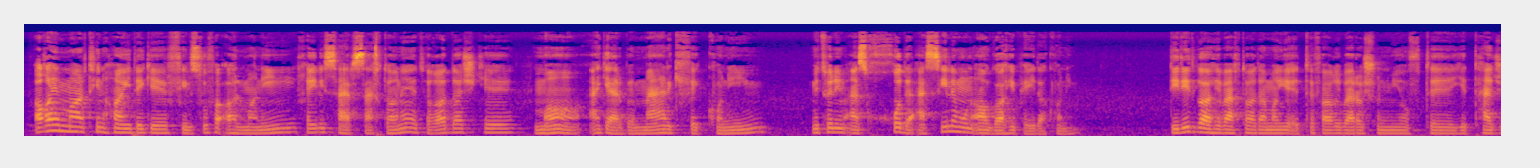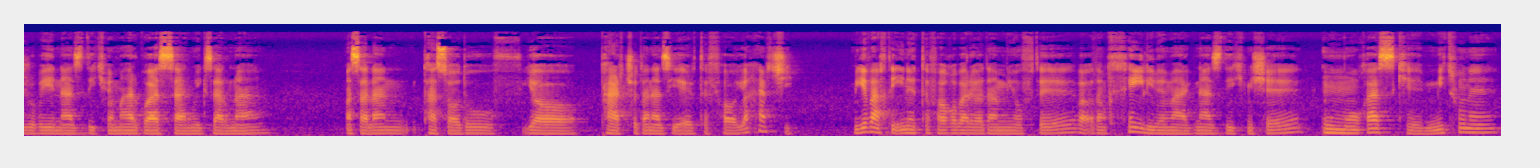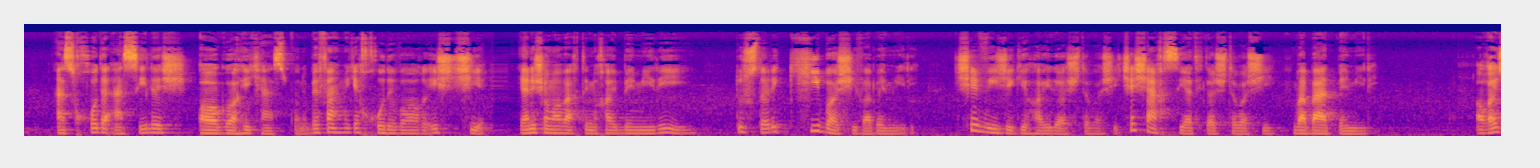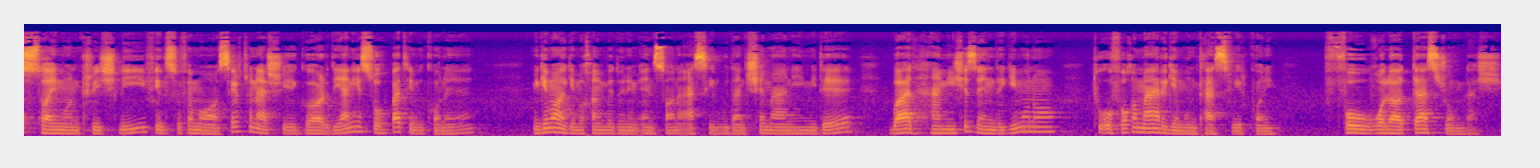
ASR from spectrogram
آقای مارتین هایدگر فیلسوف آلمانی خیلی سرسختانه اعتقاد داشت که ما اگر به مرگ فکر کنیم می‌تونیم از خود اصیلمون آگاهی پیدا کنیم. دیدید گاهی وقت آدم یه اتفاقی براشون میفته یه تجربه نزدیک به مرگ و از سر میگذرونن؟ مثلا تصادف یا پرت شدن از یه ارتفاع یا هر چی. میگه وقتی این اتفاق برای آدم میفته و آدم خیلی به مرگ نزدیک میشه اون موقع است که می‌تونه از خود اصیلش آگاهی کسب کنه. بفهمه که خود واقعیش چیه. یعنی شما وقتی می‌خوای بمیری دوست داری کی باشی و بمیری؟ چه ویژگی هایی داشته باشی؟ چه شخصیتی داشته باشی و بعد بمیری؟ آقای سایمون کریچلی فیلسوف معاصر تو نشریه گاردین یه صحبتی می‌کنه. میگه ما اگه می‌خوایم بدونیم انسان اصیل بودن چه معنی میده باید همیشه زندگیمون رو تو افق مرگمون تصویر کنیم. فوقالعاده است جملش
